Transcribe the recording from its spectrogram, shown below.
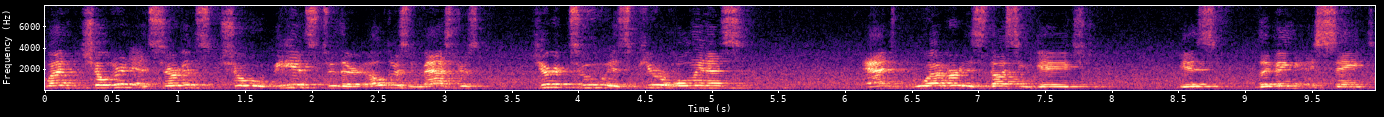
when children and servants show obedience to their elders and masters, here too is pure holiness, and whoever is thus engaged is living a saint,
